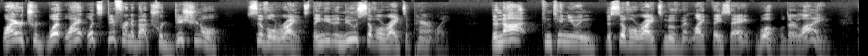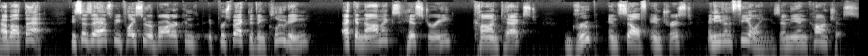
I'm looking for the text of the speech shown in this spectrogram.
why are what, why, what's different about traditional civil rights? They need a new civil rights apparently. They're not continuing the civil rights movement like they say. Whoa, well, they're lying. How about that? He says it has to be placed into a broader con- perspective, including economics, history, context, group and self interest, and even feelings and the unconscious.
